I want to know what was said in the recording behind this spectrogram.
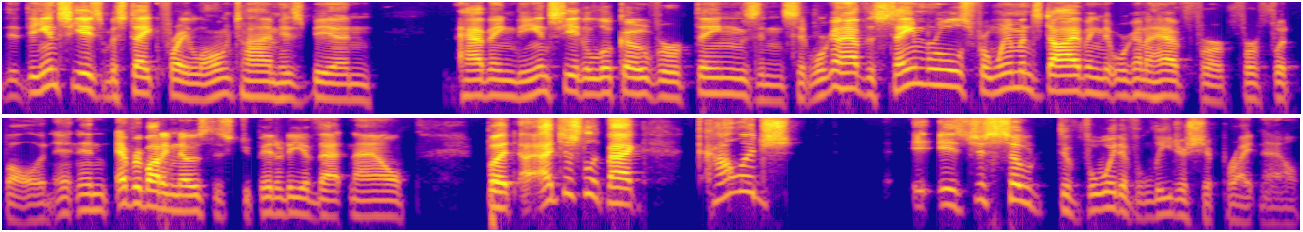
the, the NCAA's mistake for a long time has been having the NCAA to look over things and said we're going to have the same rules for women's diving that we're going to have for for football, and, and, and everybody knows the stupidity of that now. But I just look back, college is just so devoid of leadership right now.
